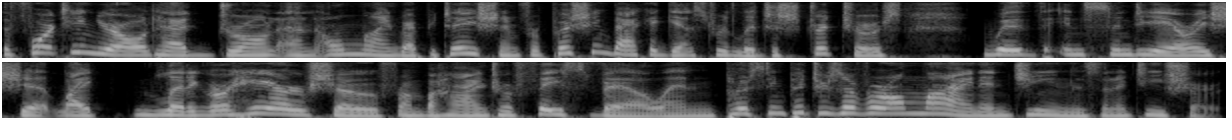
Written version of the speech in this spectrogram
The 14 year old had drawn an online reputation for pushing back against religious strictures with incendiary shit like letting her hair show from behind her face veil and posting pictures of her online in jeans and a t shirt.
